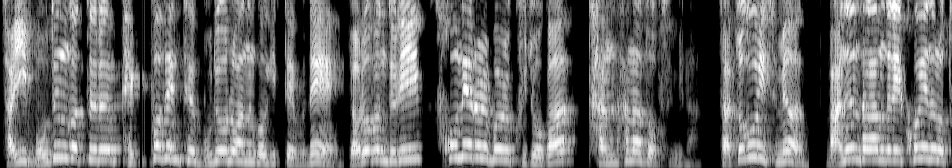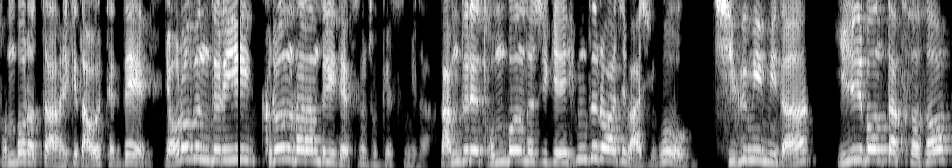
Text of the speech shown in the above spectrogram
자, 이 모든 것들은 100% 무료로 하는 거기 때문에 여러분들이 손해를 볼 구조가 단 하나도 없습니다. 자, 조금 있으면 많은 사람들이 코인으로 돈 벌었다 이렇게 나올 텐데 여러분들이 그런 사람들이 됐으면 좋겠습니다. 남들의 돈번 서식에 힘들어하지 마시고 지금입니다. 1번 딱 써서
